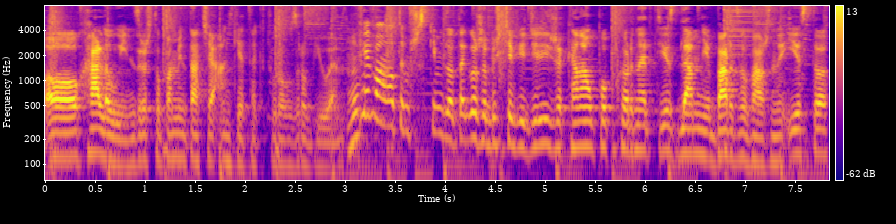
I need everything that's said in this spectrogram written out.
o Halloween. Zresztą pamiętacie ankietę, którą zrobiłem. Mówię Wam o tym wszystkim dlatego, żebyście wiedzieli, że kanał Popcornert jest dla mnie bardzo ważny i jest to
